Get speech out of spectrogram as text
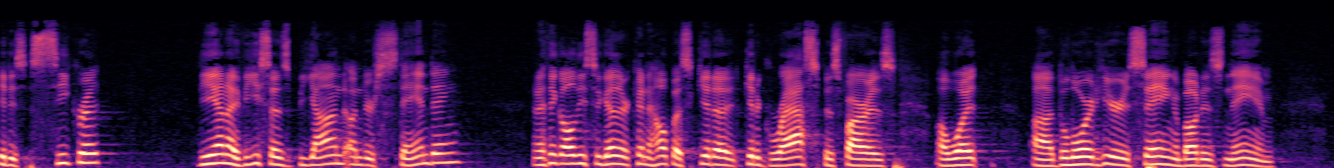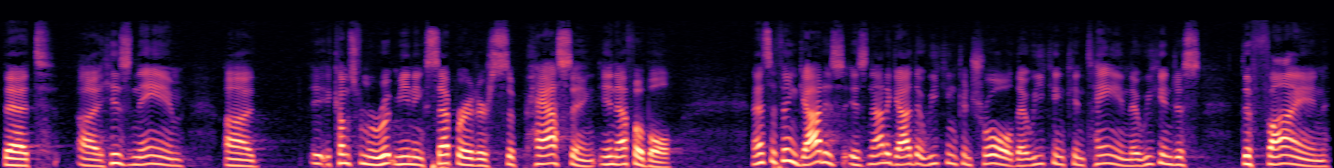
it is secret. The NIV says beyond understanding. And I think all these together can help us get a, get a grasp as far as uh, what uh, the Lord here is saying about his name. That uh, his name, uh, it comes from a root meaning separate or surpassing, ineffable. And that's the thing. God is, is not a God that we can control, that we can contain, that we can just define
